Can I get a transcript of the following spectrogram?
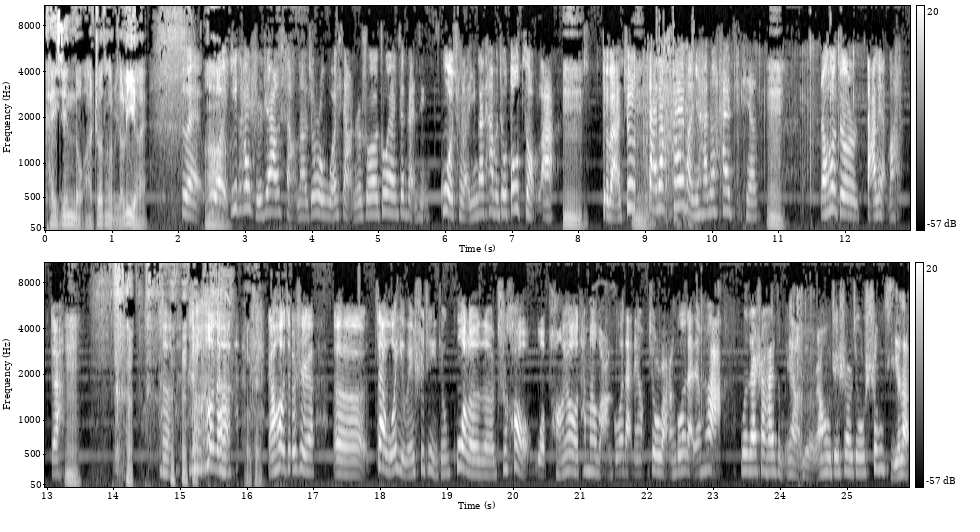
开心都啊，折腾的比较厉害，对、啊我一开始这样想的，就是我想着说中元节赶紧过去了，应该他们就都走了，嗯对吧？就嗯大家嗨嘛，你还能嗨几天？嗯然后就是打脸嘛，对吧？嗯嗯，然后呢，，OK，然后就是呃，在我以为事情已经过了的之后，我朋友他们晚上给我打电，就是晚上给我打电话问在上海怎么样，就然后这事儿就升级了。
